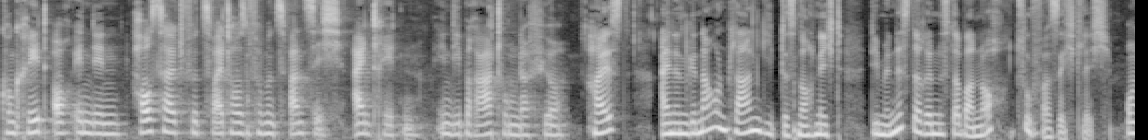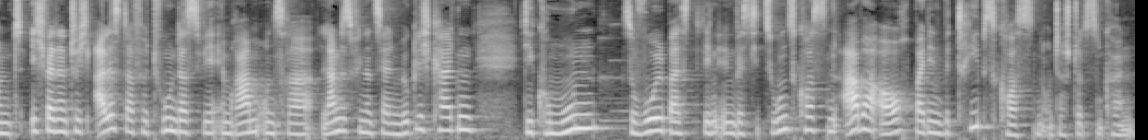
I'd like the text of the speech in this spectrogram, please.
konkret auch in den Haushalt für 2025 eintreten, in die Beratungen dafür. Heißt, einen genauen Plan gibt es noch nicht. Die Ministerin ist aber noch zuversichtlich. Und ich werde natürlich alles dafür tun, dass wir im Rahmen unserer landesfinanziellen Möglichkeiten die Kommunen sowohl bei den Investitionskosten, aber auch bei den Betriebskosten unterstützen können.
